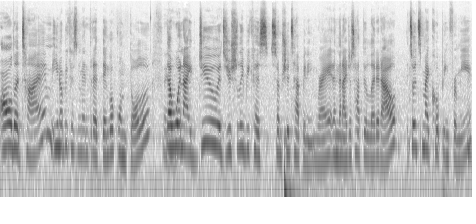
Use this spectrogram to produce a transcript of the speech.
all the time. You know, because me entretengo con todo. That when I do, it's usually because some shit's happening, right? And then I just have to let it out. So it's my coping for me.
